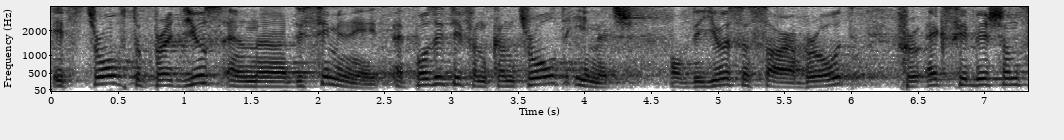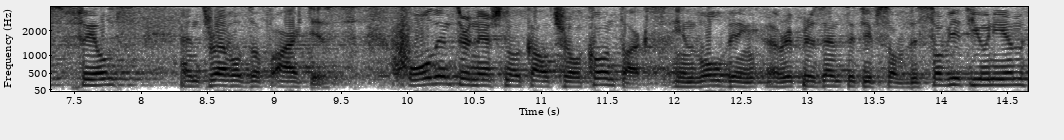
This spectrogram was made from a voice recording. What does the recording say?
It strove to produce and uh, disseminate a positive and controlled image of the USSR abroad through exhibitions, films, and travels of artists, all international cultural contacts involving representatives of the Soviet Union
